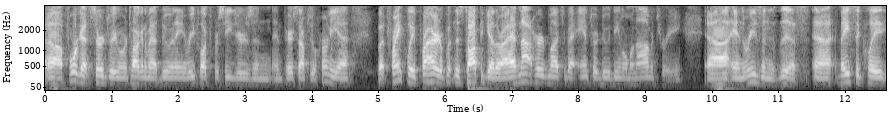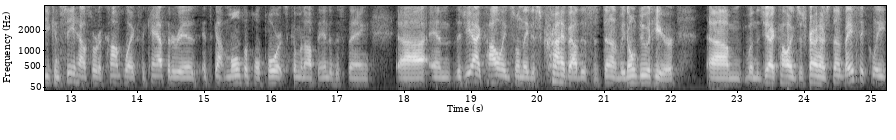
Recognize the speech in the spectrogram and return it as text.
uh, foregut surgery when we're talking about doing any reflux procedures and, and paraesophageal hernia. But frankly, prior to putting this talk together, I had not heard much about antroduodenal manometry. Uh, and the reason is this. Uh, basically, you can see how sort of complex the catheter is. It's got multiple ports coming off the end of this thing. Uh, and the GI colleagues, when they describe how this is done, we don't do it here. Um, when the GI colleagues describe how it's done, basically,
